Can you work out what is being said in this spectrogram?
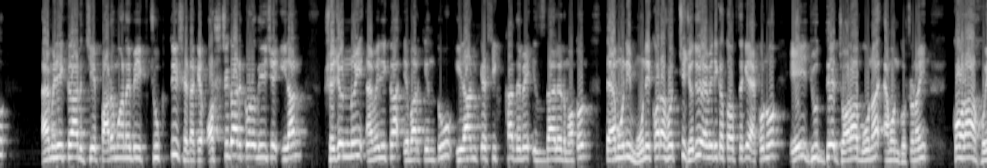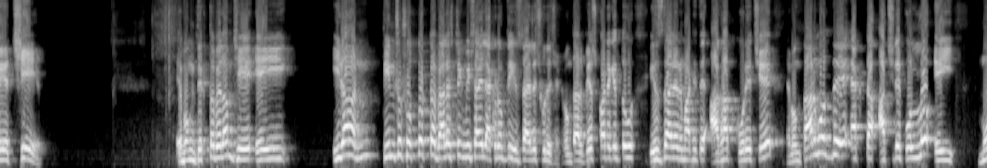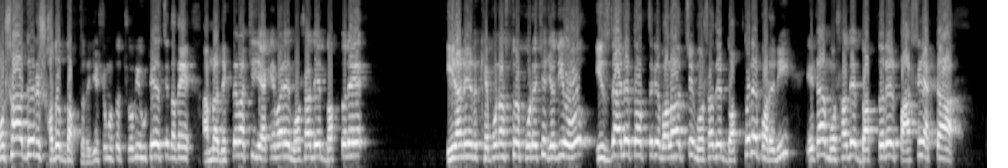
আমেরিকার যে পারমাণবিক চুক্তি, সেটাকে অস্বীকার করে দিয়েছে ইরান, সেজন্যই আমেরিকা এবার কিন্তু ইরানকে শিক্ষা দেবে ইসরায়েলের মতন, তেমনই মনে করা হচ্ছে, যদিও আমেরিকা তরফ থেকে এখনও এই যুদ্ধে জড়াবো না এমন ঘোষণাই করা হয়েছে। এবং দেখতে পেলাম যে এই ইরান তিনশো সত্তরটা ব্যালিস্টিক মিসাইল এখন অব্দি ইসরায়েলে ছুড়েছে এবং তার বেশ কটা কিন্তু ইসরায়েলের মাটিতে আঘাত করেছে এবং তার মধ্যে একটা আছড়ে পড়ল এই মোসাদের সদর দপ্তরে। যে সমস্ত ছবি উঠে এসেছে তাতে আমরা দেখতে পাচ্ছি যে একেবারে মোসাদের দপ্তরে ইরানের ক্ষেপণাস্ত্র পড়েছে যদিও ইসরায়েলের তরফ থেকে বলা হচ্ছে মোসাদের দপ্তরে পড়েনি। এটা মোসাদের দপ্তরের পাশে একটা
